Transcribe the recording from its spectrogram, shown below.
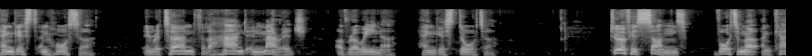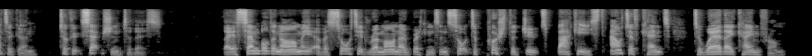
Hengist and Horsa in return for the hand in marriage of Rowena, Hengist's daughter. Two of his sons, Vortimer and Catigern, took exception to this. They assembled an army of assorted Romano Britons and sought to push the Jutes back east, out of Kent to where they came from.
